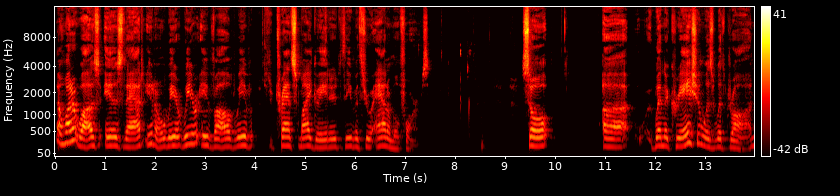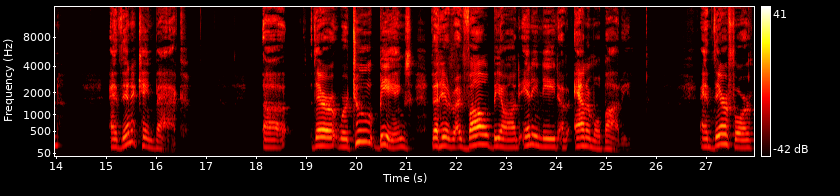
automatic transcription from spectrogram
And what it was is that you know we're we're evolved, we've transmigrated even through animal forms. So uh, when the creation was withdrawn and then it came back, uh, there were two beings that had evolved beyond any need of animal body. And therefore,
